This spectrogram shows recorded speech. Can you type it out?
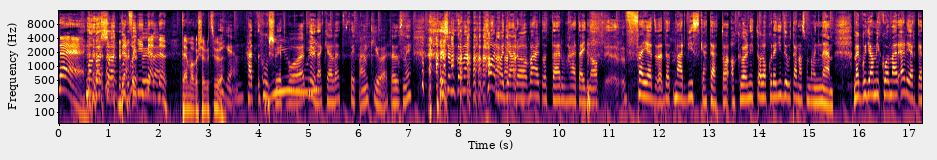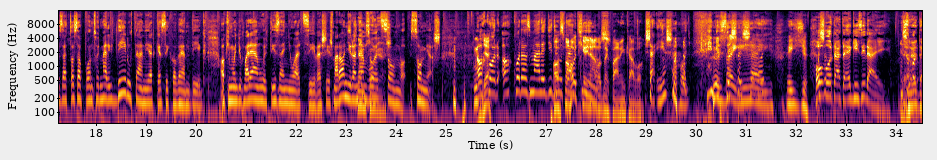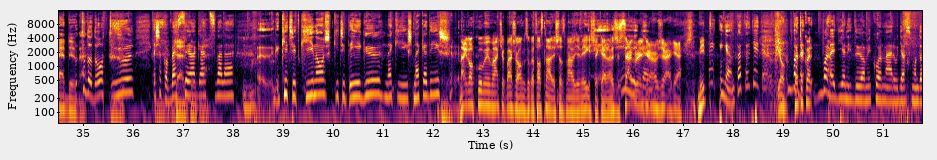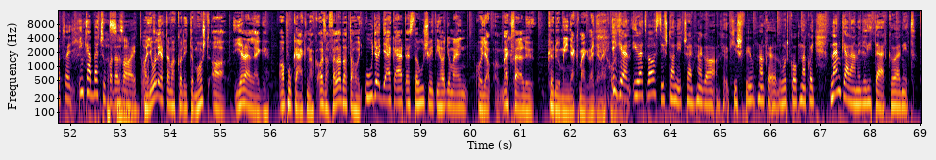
ne! Magas sarkú De hogy így nem, nem. Te magas sarkú cipővel? Igen, hát húsvét volt, nőnek kellett szépen kiöltözni. És amikor már harmadjára váltottál ruhát egy nap, fejed de már viszketett a, a kölnitől, akkor egy idő után azt mondom, hogy nem. Meg ugye amikor már elérkezett az a pont, hogy már úgy délután érkezik a vendég, aki mondjuk már elmúlt 18 éves, és már annyira nem, Nem volt szomjas. szomva, szomjas, akkor, akkor az már egy idő Azt után már hogy kínos. kínálod meg pálinkával? Se, én sehogy. Én biztos, hogy sehogy. És, Hol voltál te egész idáig? És Zöld akkor, erdőben. Tudod, ott ül, és akkor beszélgetsz vele, kicsit kínos, kicsit égő, neki is, neked is. meg akkor még már csak más hangzókat használ, és az már ugye mégis se kell. Az Igen. Mit? Igen, tehát egy, egy, Jó, van, tehát akkor- van egy ilyen idő, amikor már úgy azt mondod, hogy inkább becsukod az ajtót. Ha jól értem, akkor itt most a jelenleg apukáknak az a feladata, hogy úgy adják át ezt a húsvéti hagyományt, hogy a megfelelő körülmények meg legyenek hozzá. Igen, illetve azt is tanítsák meg a kisfiúknak, a lurkóknak, hogy nem kell ám egy liter kölnit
